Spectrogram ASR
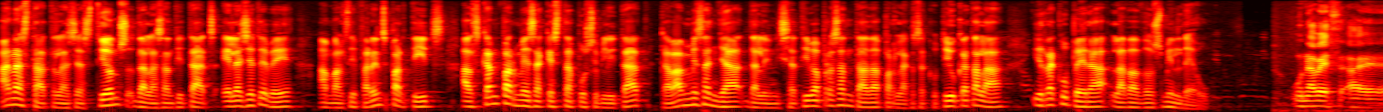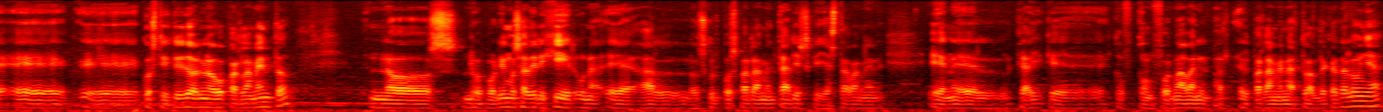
han estat les gestions de les entitats LGTB amb els diferents partits els que han permès aquesta possibilitat que van més enllà de la iniciativa presentada per l'executiu català i recupera la de 2010. Una vez eh, eh, eh, constituido el nuevo Parlamento, nos, nos volvimos a dirigir una, eh, a los grupos parlamentarios que ya estaban en, en el que, que conformaban el, el Parlamento actual de Cataluña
